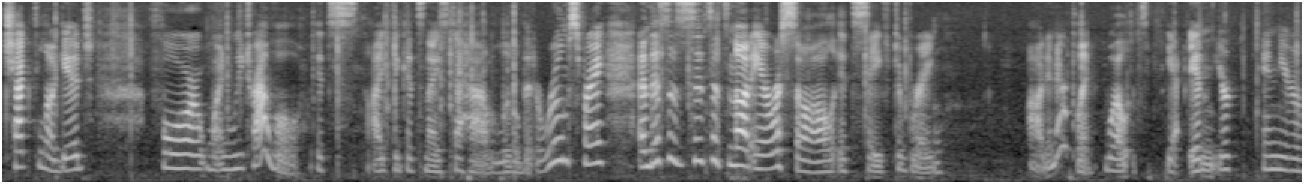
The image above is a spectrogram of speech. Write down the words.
checked luggage for when we travel. It's I think it's nice to have a little bit of room spray. And this is since it's not aerosol it's safe to bring on an airplane. Well it's yeah in your in your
